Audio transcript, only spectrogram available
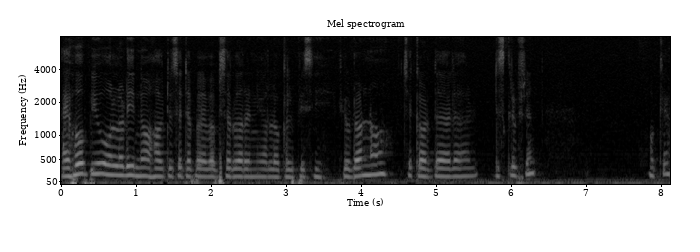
I hope you already know how to set up a web server in your local PC if you don't know check out the description. Okay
